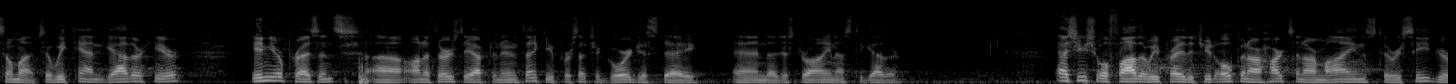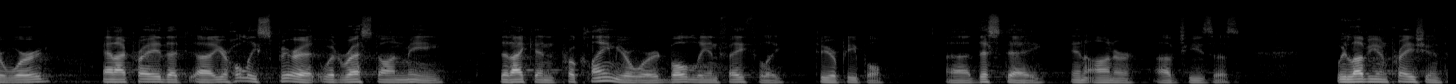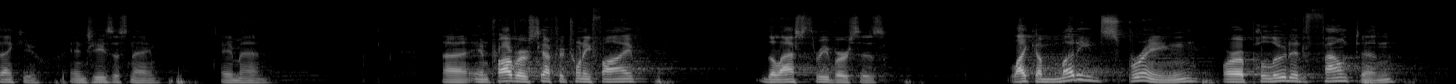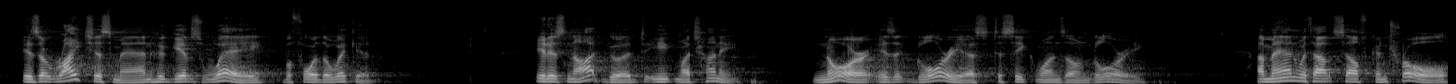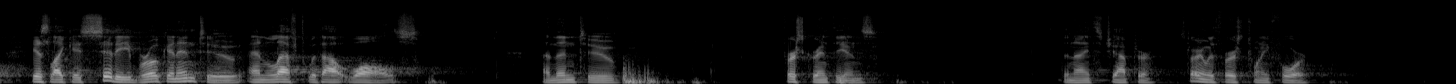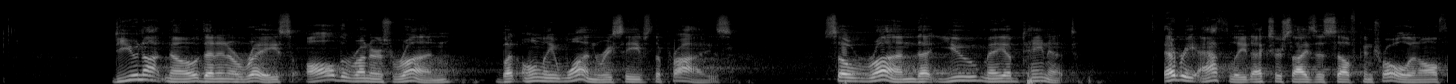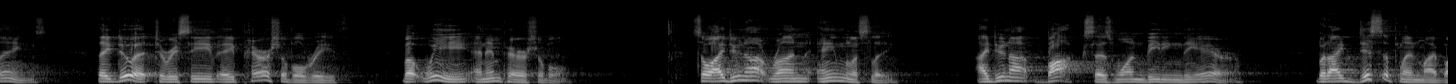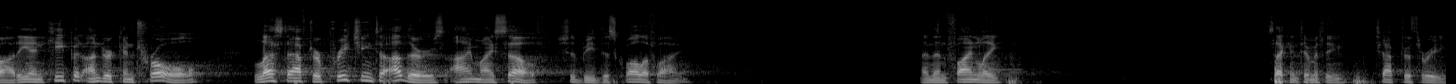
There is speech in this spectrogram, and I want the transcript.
so much that we can gather here in your presence uh, on a Thursday afternoon. Thank you for such a gorgeous day and uh, just drawing us together. As usual, Father, we pray that you'd open our hearts and our minds to receive your word. And I pray that uh, your Holy Spirit would rest on me, that I can proclaim your word boldly and faithfully to your people uh, this day in honor of Jesus. We love you and praise you and thank you. In Jesus' name, amen. Uh, in Proverbs chapter 25, the last three verses, like a muddied spring or a polluted fountain is a righteous man who gives way before the wicked. It is not good to eat much honey, nor is it glorious to seek one's own glory. A man without self control is like a city broken into and left without walls. And then to 1 Corinthians, the ninth chapter, starting with verse 24. Do you not know that in a race all the runners run, but only one receives the prize? So run that you may obtain it. Every athlete exercises self control in all things. They do it to receive a perishable wreath, but we an imperishable. So I do not run aimlessly. I do not box as one beating the air, but I discipline my body and keep it under control, lest after preaching to others, I myself should be disqualified. And then finally, 2 Timothy chapter 3.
